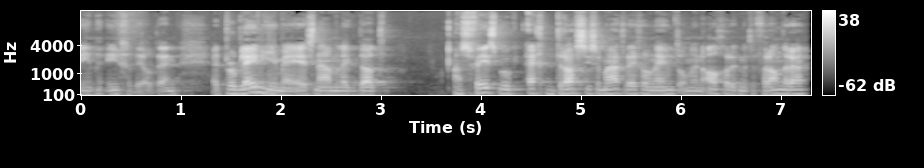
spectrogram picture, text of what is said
in, ingedeeld. En het probleem hiermee is namelijk dat als Facebook echt drastische maatregelen neemt om hun algoritme te veranderen,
